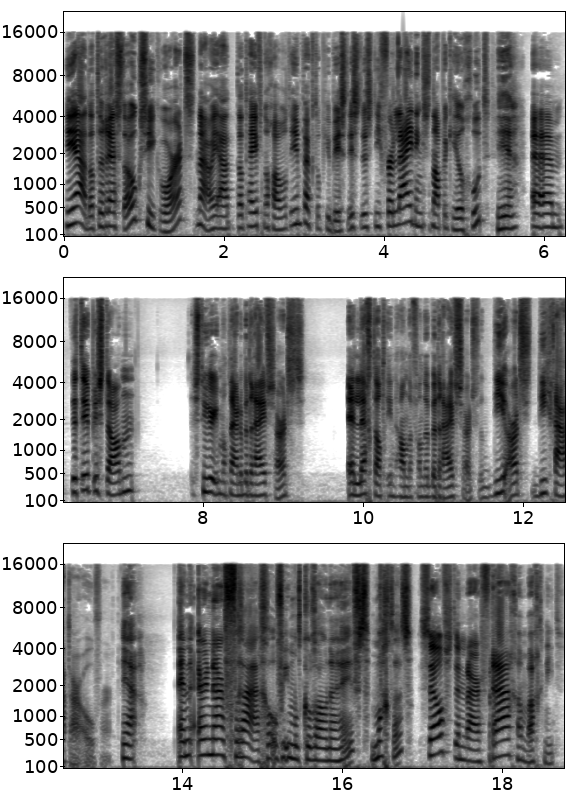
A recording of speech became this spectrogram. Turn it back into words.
Ja, dat de rest ook ziek wordt. Nou ja, dat heeft nogal wat impact op je business. Dus die verleiding snap ik heel goed. Ja. Um, de tip is dan, stuur iemand naar de bedrijfsarts en leg dat in handen van de bedrijfsarts. Want die arts, die gaat daarover. Ja. En er naar vragen of iemand corona heeft, mag dat? Zelfs er naar vragen mag niet.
